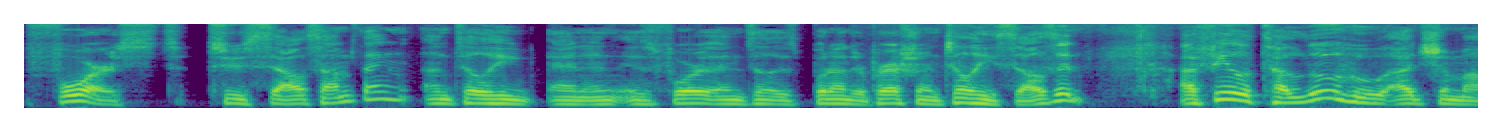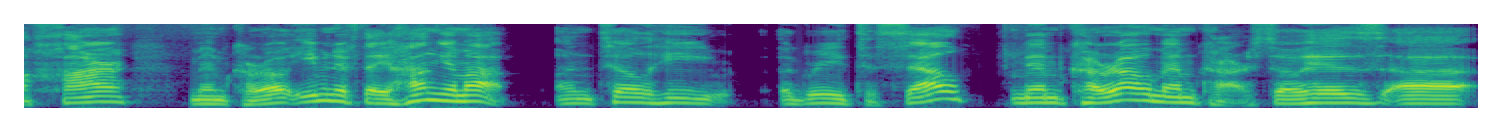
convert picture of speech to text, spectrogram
forced to sell something until he and, and is for until is put under pressure until he sells it. I feel taluhu ad shemachar memkaro, even if they hung him up until he agreed to sell memkaro memkar. So his uh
